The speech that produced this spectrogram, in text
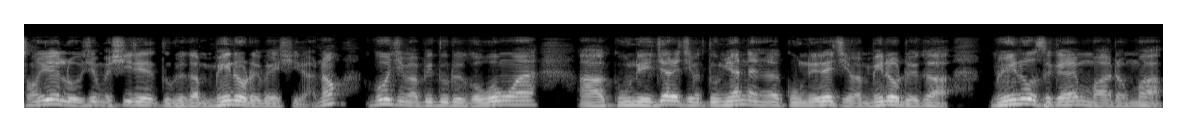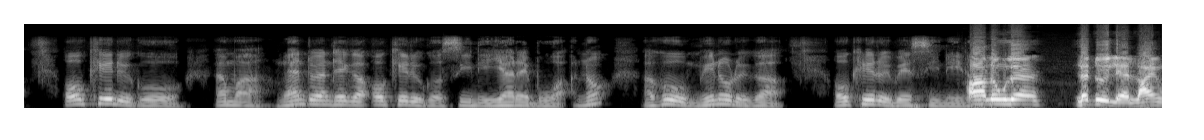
ဆောင်ရွက်လို့ချင်းမရှိတဲ့သူတွေကမင်းတို့တွေပဲရှိတာနော်အခုအချိန်မှာပြည်သူတွေကိုဝုံဝမ်းအာကူနေကြတဲ့အချိန်မှာသူများနိုင်ငံကူနေတဲ့အချိန်မှာမင်းတို့တွေကမင်းတို့စကဲမှာတော့မှ okay တွေကိုအမှငန်းတွန်းထက်က okay တွေကိုစီနေရတဲ့ဘဝနော်အခုမင်းတို့တွေက okay တွေပဲစီနေတာအားလုံးလဲလက်တွေလဲ line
